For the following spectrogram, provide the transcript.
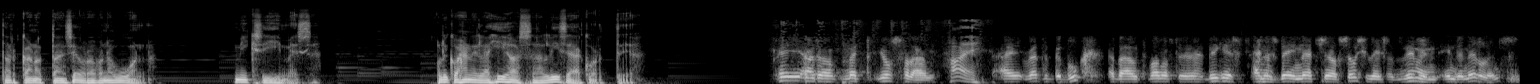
Tarkkaan ottaen seuraavana vuonna. Miksi ihmeessä? Oliko hänellä hihassaan lisää kortteja? Hey Ardo, met Jos vandaan. hi. I read a book about one of the biggest NSB National Socialist women in the Netherlands. Uh,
